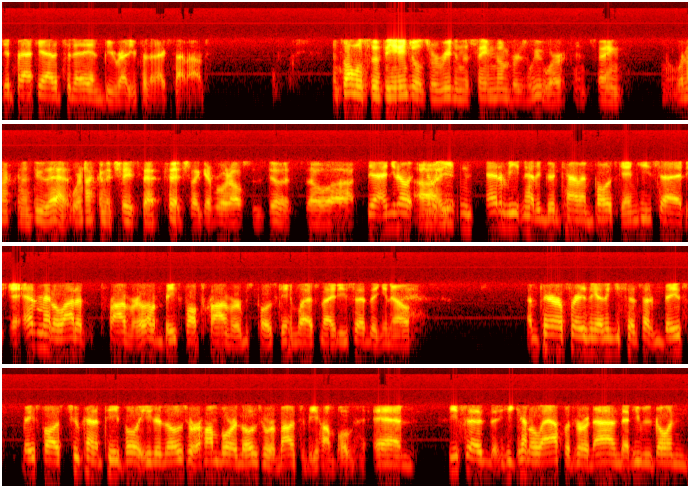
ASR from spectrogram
get back at it today and be ready for the next time out. It's almost as if the Angels were reading the same numbers we were and saying, "We're not going to do that. We're not going to chase that pitch like everyone else is doing." So uh, yeah, and you know, you know uh, Eaton, Adam Eaton had a good comment post game. He said Adam had a lot of proverbs, a lot of baseball proverbs post game last night. He said that you know. I'm paraphrasing. I think he said that base, baseball has two kind of people: either those who are humble or those who are about to be humbled. And he said that he kind of laughed with Rodon that he was going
